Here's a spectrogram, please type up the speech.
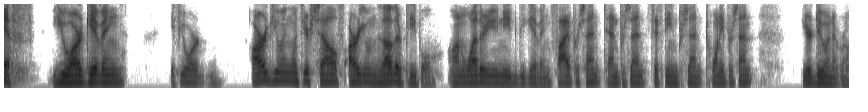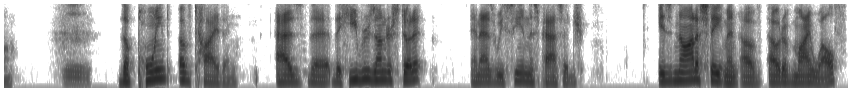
If you are giving, if you're arguing with yourself, arguing with other people on whether you need to be giving 5%, 10%, 15%, 20%, you're doing it wrong. Mm. The point of tithing, as the, the Hebrews understood it, and as we see in this passage, is not a statement of out of my wealth,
